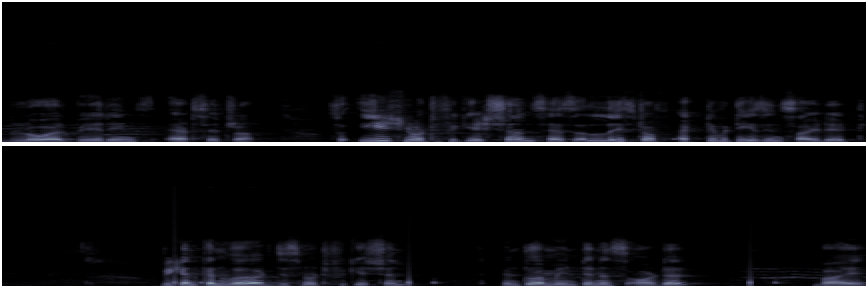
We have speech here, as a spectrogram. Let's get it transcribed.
blower bearings etc so each notifications has a list of activities inside it. We can convert this notification into a maintenance order by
